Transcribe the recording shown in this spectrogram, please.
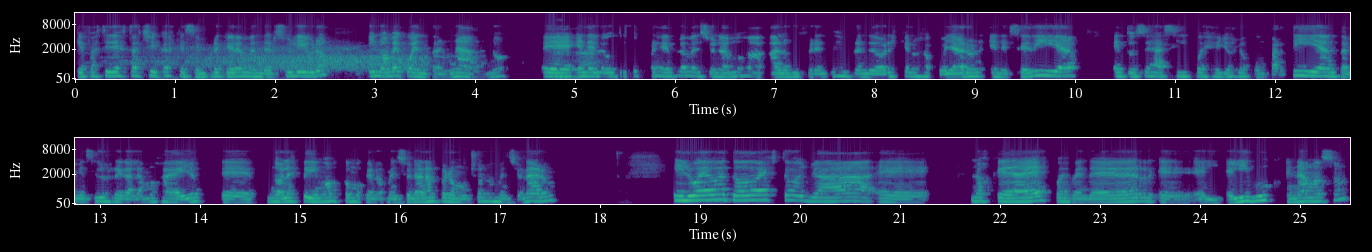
que fastidia a estas chicas que siempre quieren vender su libro y no me cuentan nada, ¿no? Eh, en el bautizo, por ejemplo, mencionamos a, los diferentes emprendedores que nos apoyaron en ese día, entonces así pues ellos lo compartían, también se los regalamos a ellos, eh, no les pedimos como que nos mencionaran, pero muchos nos mencionaron. Y luego de todo esto ya eh, nos queda es pues vender eh, el ebook en Amazon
